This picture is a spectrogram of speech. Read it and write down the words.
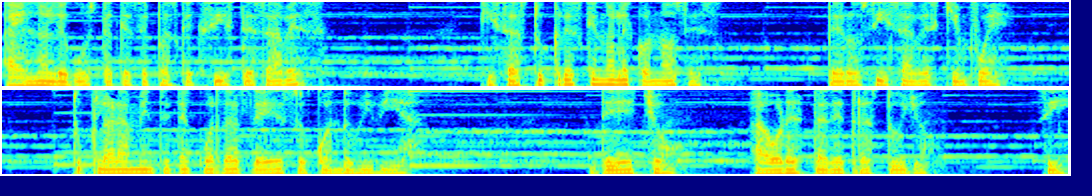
A él no le gusta que sepas que existe, ¿sabes? Quizás tú crees que no le conoces, pero sí sabes quién fue. Tú claramente te acuerdas de eso cuando vivía. De hecho, ahora está detrás tuyo. Sí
